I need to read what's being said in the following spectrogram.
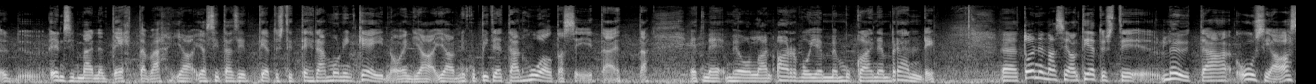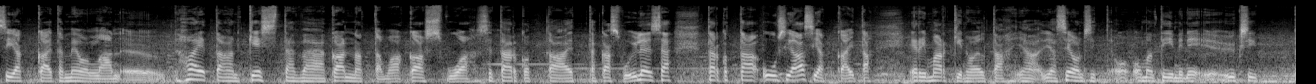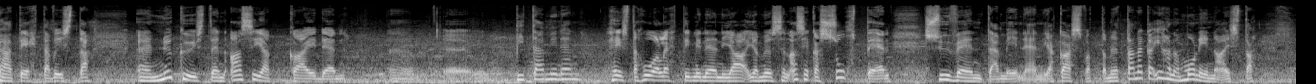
ensimmäinen tehtävä ja, ja sitä tietysti tehdään monin keinoin ja, ja niin kuin pidetään huolta siitä, että, että me, me ollaan arvojemme mukainen brändi. Toinen asia on tietysti löytää uusia asiakkaita. Me ollaan, haetaan kestävää, kannattavaa kasvua. Se tarkoittaa, että kasvu yleensä tarkoittaa uusia asiakkaita eri markkinoilta ja, ja se on sitten oman tiimini yksi päätehtävistä. Nykyisten asiakkaiden pitäminen, heistä huolehtiminen ja, ja myös sen asiakassuhteen syventäminen ja kasvattaminen. Tämä on aika ihana moninaista.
